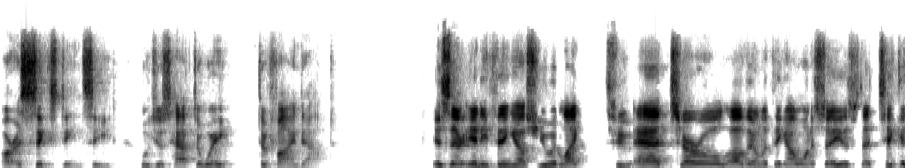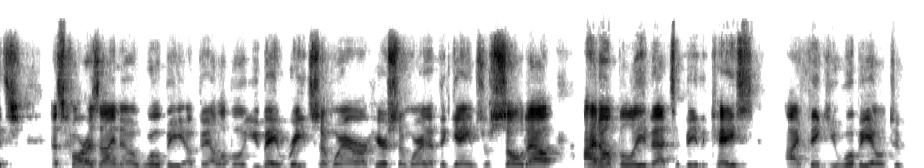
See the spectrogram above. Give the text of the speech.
or a 16 seed? We'll just have to wait to find out. Is there anything else you would like to add, Terrell? Uh, the only thing I want to say is that tickets, as far as I know, will be available. You may read somewhere or hear somewhere that the games are sold out. I don't believe that to be the case. I think you will be able to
